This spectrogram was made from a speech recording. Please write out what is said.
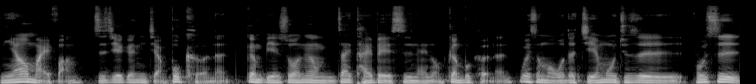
你要买房，直接跟你讲不可能，更别说那种在台北市那种更不可能。为什么我的节目就是不是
